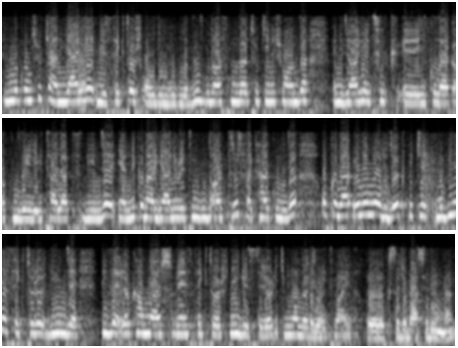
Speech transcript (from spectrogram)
sizinle konuşurken yerli bir sektör olduğunu vurguladınız. Bu da aslında Türkiye'nin şu anda hani cari açık e, ilk olarak aklımıza geliyor ithalat deyince yani ne kadar yerli üretimi burada arttırırsak her konuda o kadar önemli olacak. Peki mobilya sektörü deyince bize rakamlar ve sektör neyi gösteriyor 2014 yılı Tabii. itibariyle? Ee, kısaca bahsedeyim ben.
